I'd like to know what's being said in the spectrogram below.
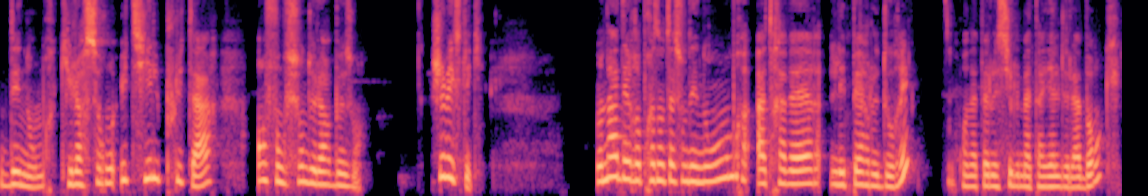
des nombres qui leur seront utiles plus tard en fonction de leurs besoins. Je m'explique. On a des représentations des nombres à travers les perles dorées, qu'on appelle aussi le matériel de la banque.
